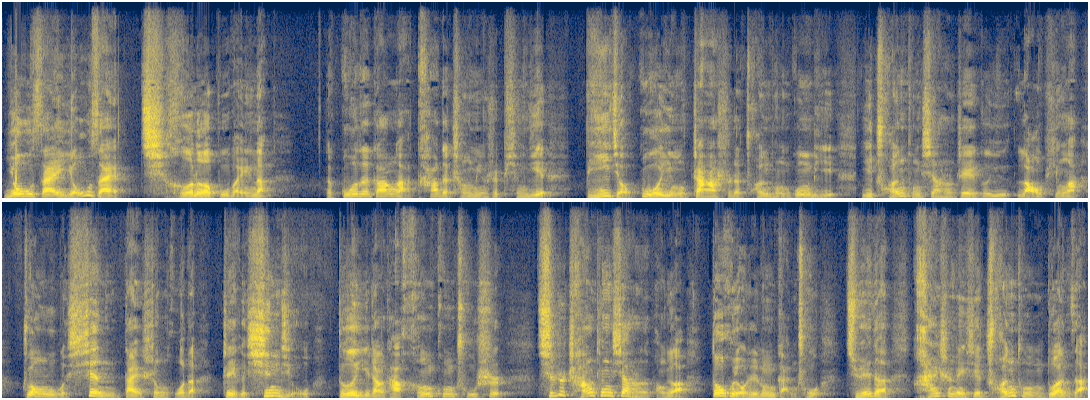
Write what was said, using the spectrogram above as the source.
悠哉悠哉，何乐不为呢？那郭德纲啊，他的成名是凭借比较过硬扎实的传统功底，以传统相声这个老瓶啊，装入了现代生活的这个新酒。得以让他横空出世。其实常听相声的朋友啊，都会有这种感触，觉得还是那些传统段子啊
